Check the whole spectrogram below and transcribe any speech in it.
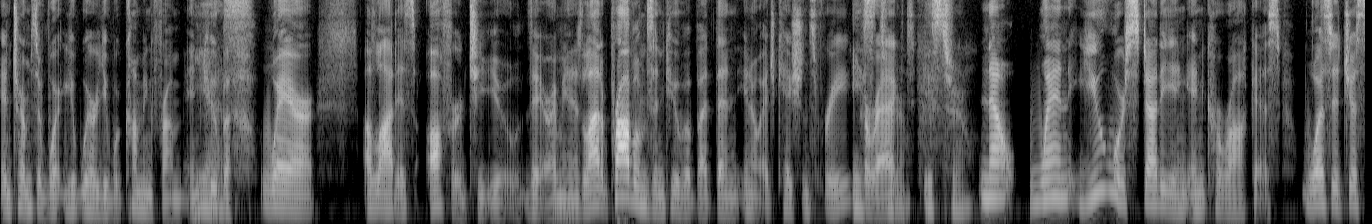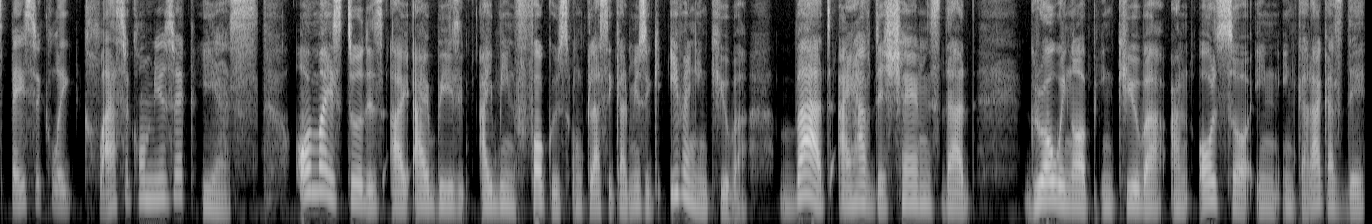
in terms of where you, where you were coming from in Cuba, where a lot is offered to you there. I mean, there's a lot of problems in Cuba, but then, you know, education's free, It's correct? True. It's true. Now, when you were studying in Caracas, was it just basically classical music? Yes. All my studies, I, I be, I've been focused on classical music, even in Cuba. But I have the chance that growing up in Cuba and also in, in Caracas, the,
